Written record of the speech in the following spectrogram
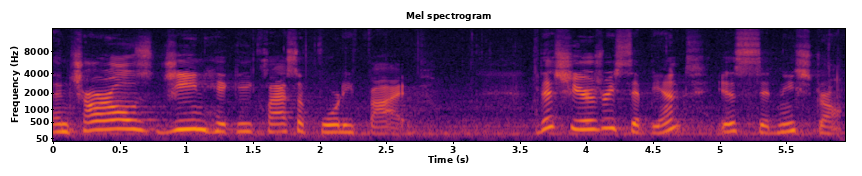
and Charles Jean Hickey, class of 45. This year's recipient is Sydney Strong.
